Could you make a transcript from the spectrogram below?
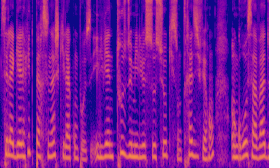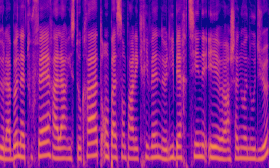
c'est la galerie de personnages qui la composent. Ils viennent tous de milieux sociaux qui sont très différents. En gros, gros, ça va de la bonne à tout faire à l'aristocrate, en passant par l'écrivaine libertine et un chanoine odieux.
